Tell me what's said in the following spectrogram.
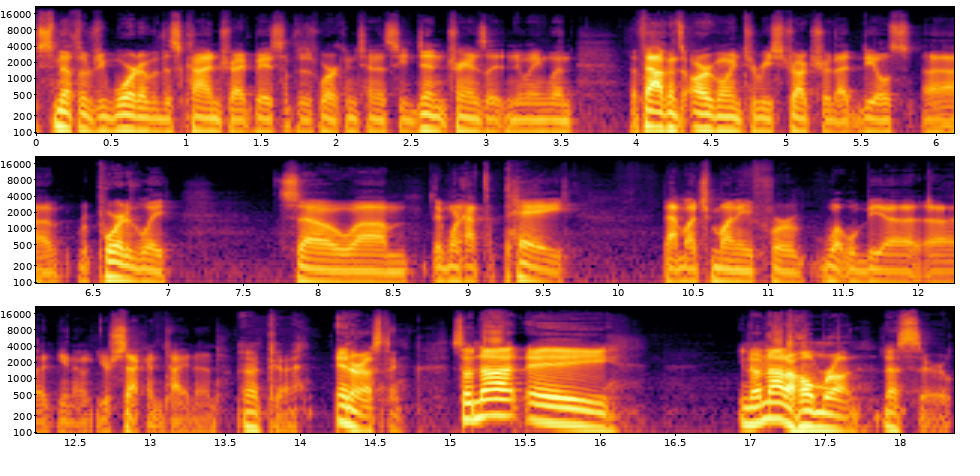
Smith was rewarded with this contract based off his work in Tennessee. Didn't translate in New England. The Falcons are going to restructure that deal uh, reportedly, so um, they won't have to pay that much money for what will be a, a you know your second tight end. okay, interesting. So not a you know not a home run necessarily.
